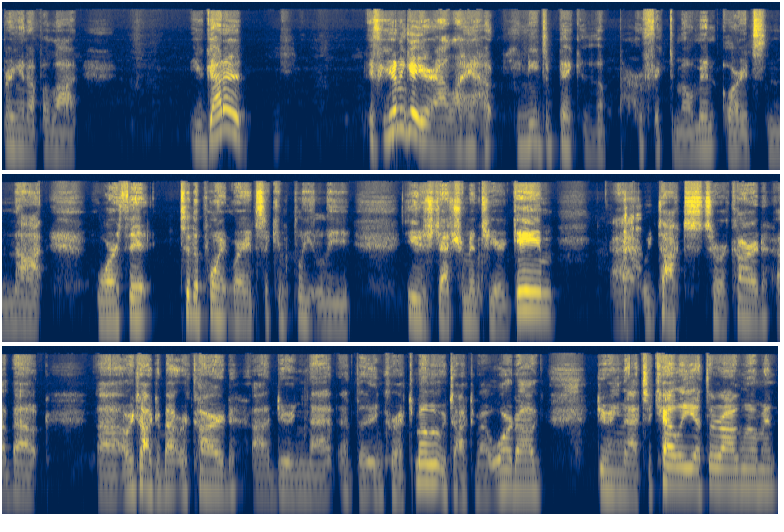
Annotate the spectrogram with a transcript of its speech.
bring it up a lot. You gotta, if you're gonna get your ally out, you need to pick the perfect moment, or it's not worth it to the point where it's a completely huge detriment to your game. Uh, we talked to Ricard about uh, or we talked about Ricard uh, doing that at the incorrect moment. We talked about War Dog doing that to Kelly at the wrong moment.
